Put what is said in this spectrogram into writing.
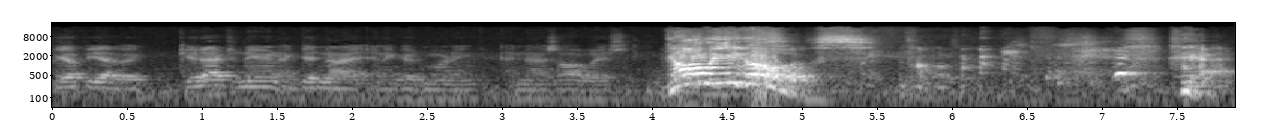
We hope you have a good afternoon, a good night, and a good morning. And as always, Go Eagles! Yeah.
